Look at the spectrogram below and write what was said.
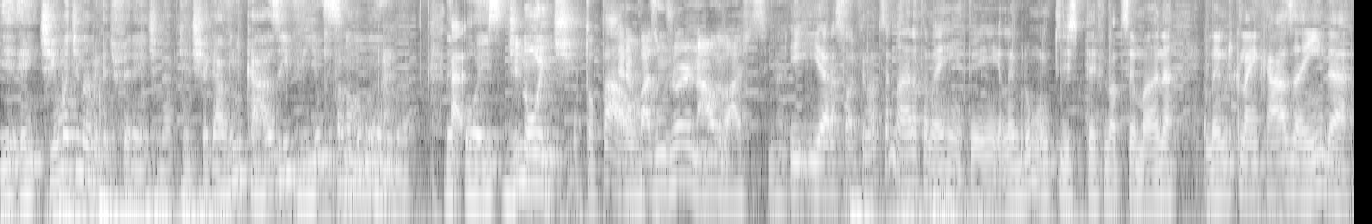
E, e tinha uma dinâmica diferente, né? Porque a gente chegava em casa e via o que tava rolando, né? Depois, de noite. Total. Era quase um jornal, eu acho, assim, né? E, e era só final de semana também. Tem- eu lembro muito disso, ter final de semana. Eu lembro que lá em casa ainda,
